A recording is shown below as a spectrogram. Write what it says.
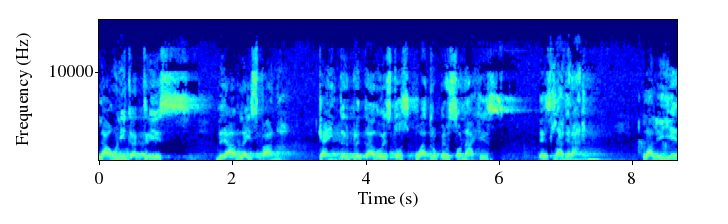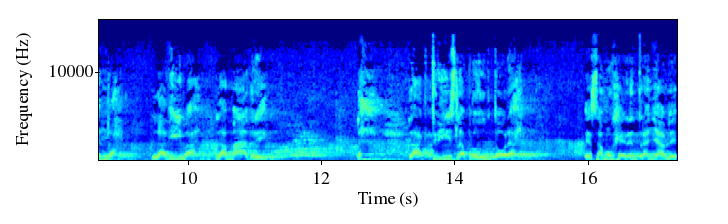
La única actriz de habla hispana que ha interpretado estos cuatro personajes es la gran, la leyenda, la diva, la madre, la, la actriz, la productora, esa mujer entrañable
